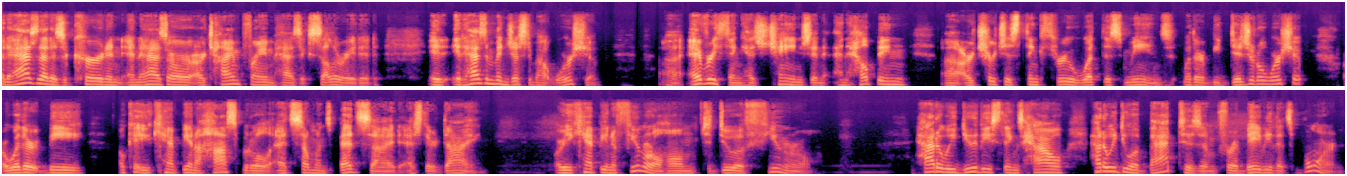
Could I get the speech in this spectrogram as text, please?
but as that has occurred and, and as our, our time frame has accelerated it, it hasn't been just about worship. Uh, everything has changed and, and helping uh, our churches think through what this means whether it be digital worship or whether it be okay you can't be in a hospital at someone's bedside as they're dying or you can't be in a funeral home to do a funeral. How do we do these things? How how do we do a baptism for a baby that's born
